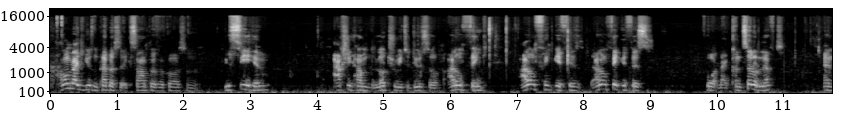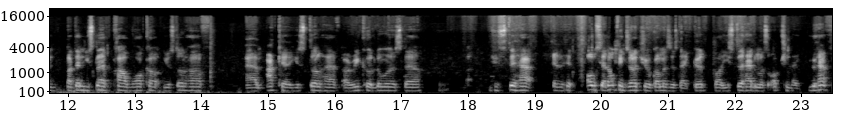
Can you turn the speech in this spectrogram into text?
I don't like using Pep as an example because Mm. you see him actually have the luxury to do so. I don't think, I don't think if his, I don't think if his, what like Cancelo left, and but then you still have Carl Walker, you still have um, Ake, you still have a Rico Lewis there. You still have and obviously, I don't think Sergio Gomez is that good, but you still had him as an option. Like you have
